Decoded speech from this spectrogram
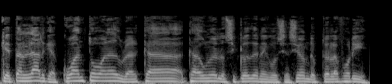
¿qué tan larga? ¿Cuánto van a durar cada, cada uno de los ciclos de negociación, doctor Laforí?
